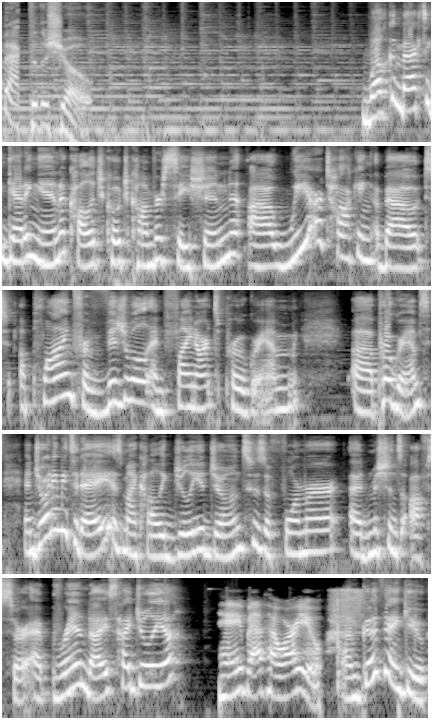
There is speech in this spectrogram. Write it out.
back to the show. Welcome back to Getting In, a college coach conversation. Uh, we are talking about applying for visual and fine arts program uh, programs. And joining me today is my colleague Julia Jones, who's a former admissions officer at Brandeis. Hi, Julia. Hey, Beth, how are you? I'm good, thank you.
